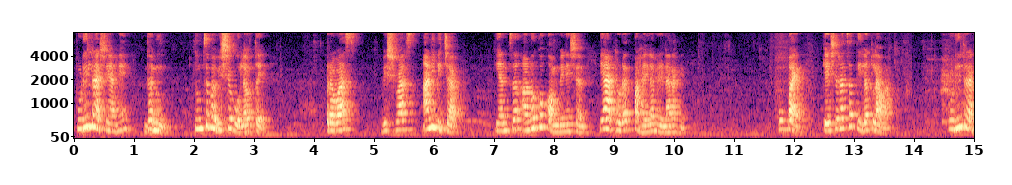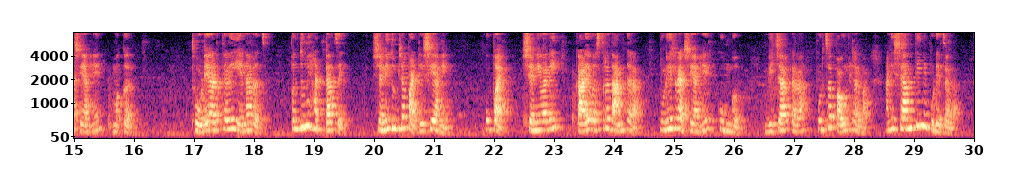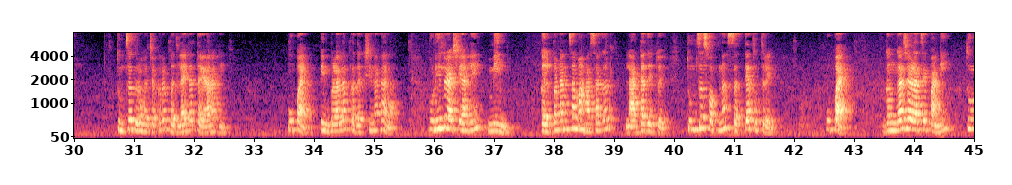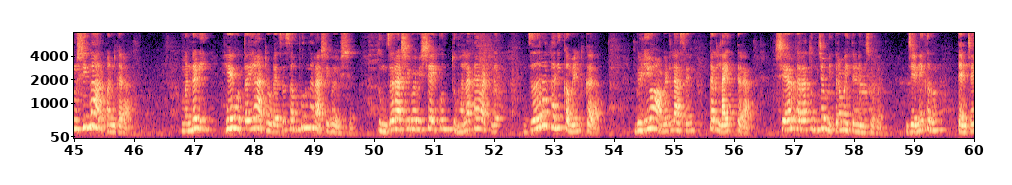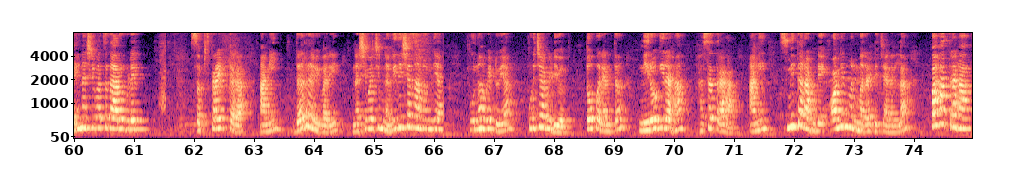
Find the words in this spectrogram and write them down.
पुढील राशी आहे धनु. तुमचं भविष्य बोलावतंय. प्रवास विश्वास आणि विचार यांचं अनोखं कॉम्बिनेशन या आठवड्यात पाहायला मिळणार आहे. उपाय केशराचा तिलक लावा. पुढील राशी आहे मकर. थोडे अडथळे येणारच पण तुम्ही हट्टाचे. शनी तुमच्या पाठीशी आहे. उपाय शनिवारी काळे वस्त्र दान करा. पुढील राशी आहे कुंभ. विचार करा पुढचं पाऊल ठरवा आणि शांतीने पुढे चला. तुमचं ग्रहचक्र बदलायला तयार आहे. उपाय पिंपळाला प्रदक्षिणा घाला. पुढील राशी आहे मीन. कल्पनांचा महासागर लाटा देतोय. तुमचं स्वप्न सत्यात उतरेल. उपाय गंगाजळाचे पाणी तुळशीला अर्पण करा. मंडळी हे होतं या आठवड्याचं संपूर्ण राशी भविष्य. तुमचं राशी भविष्य ऐकून तुम्हाला काय वाटलं? जरा खाली कमेंट करा. व्हिडिओ आवडला असेल तर लाईक करा शेअर करा तुमच्या मित्रमैत्रिणींसोबत जेणेकरून त्यांच्याही नशिबाचं दार उघडेल. सबस्क्राईब करा आणि दर रविवारी नशिबाची नवी दिशा जाणून घ्या. पुन्हा भेटूया पुढच्या व्हिडिओत. तोपर्यंत निरोगी राहा हसत राहा आणि Smita Rahude all in one Marathi चॅनलला पाहत राहा.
